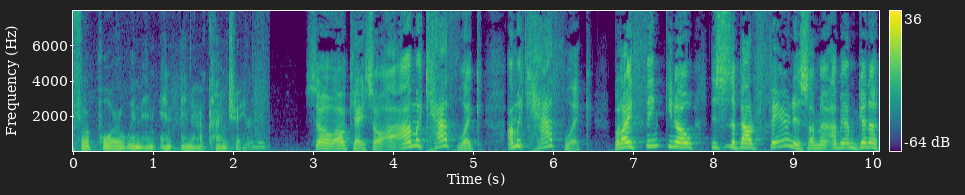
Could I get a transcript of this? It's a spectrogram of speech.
for poor women in, in our country. So, okay, so I'm a Catholic. I'm a Catholic, but I think, you know, this is about fairness. I'm, I'm, I'm gonna,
